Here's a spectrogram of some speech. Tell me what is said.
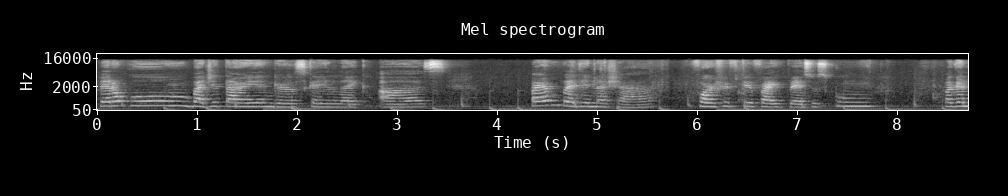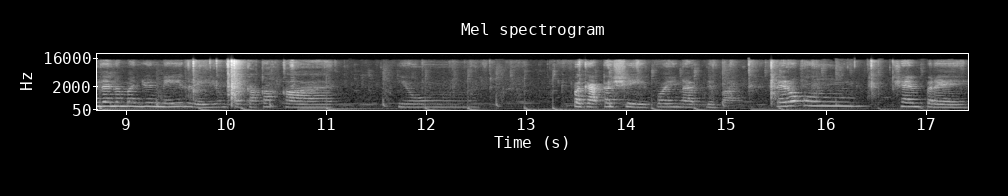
Pero kung vegetarian girls kayo like us, parang pwede na siya for 55 pesos kung maganda naman yung nail eh, yung pagkakakat, yung pagkakashape, why not, ba? Pero kung, syempre,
